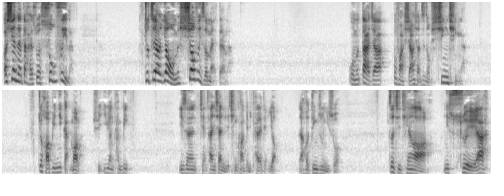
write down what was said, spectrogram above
而现在他还说收费了，就这样要我们消费者买单了。我们大家不妨想想这种心情啊。就好比你感冒了，去医院看病，医生检查一下你的情况，给你开了点药，然后叮嘱你说，这几天啊，你水啊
